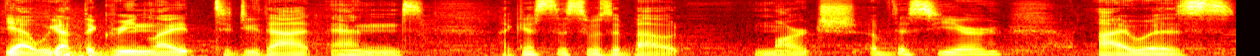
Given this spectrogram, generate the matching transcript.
yeah, we got the green light to do that. And I guess this was about March of this year. I was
